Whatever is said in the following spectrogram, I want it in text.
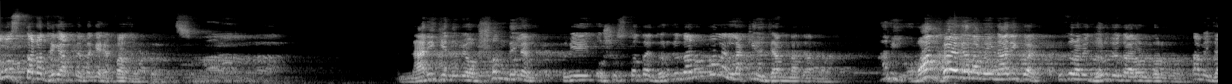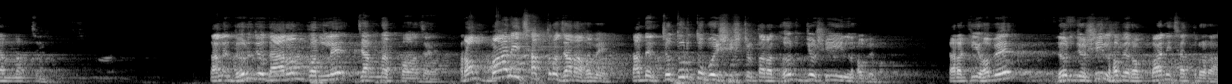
অবস্থাটা থেকে আপনি তাকে হেফাজত করেন। নারীকে নবী অপশন দিলেন, তুমি এই অসুস্থতায় ধৈর্য ধারণ করলেন লাকি জান্নাত জান্নাত। আমি অবাক হয়ে গেলাম, এই নারী কয়, হুজুর, আমি ধৈর্য ধারণ করব, আমি জান্নাত চাই। তাহলে ধৈর্য ধারণ করলে জান্নাত পাওয়া যায়। রব্বানি ছাত্র যারা হবে, তাদের চতুর্থ বৈশিষ্ট্য, তারা ধৈর্যশীল হবে। তারা কি হবে? ধৈর্যশীল হবে রব্বানি ছাত্ররা।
